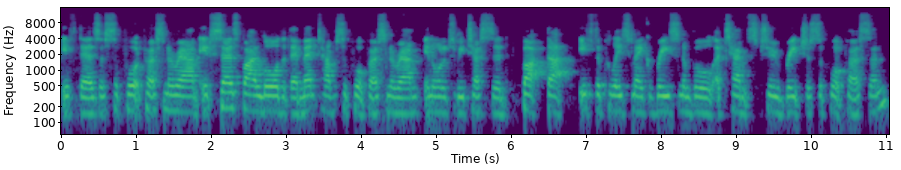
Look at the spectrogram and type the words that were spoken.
if there's a support person around. It says by law that they're meant to have a support person around in order to be tested, but that if the police make reasonable attempts to reach a support person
